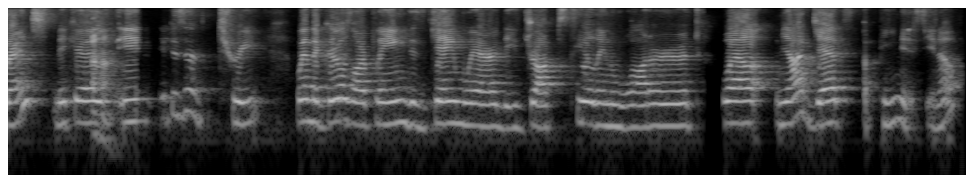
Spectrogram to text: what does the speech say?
French because uh-huh. in episode three, when the girls are playing this game where they drop steel in water, well, Mia gets a penis, you know?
